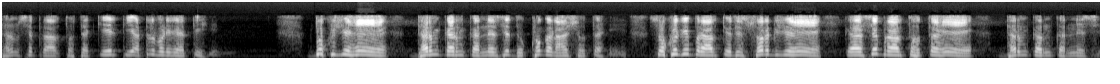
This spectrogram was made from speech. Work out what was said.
धर्म से प्राप्त होता है, कीर्ति अटल बनी रहती है। दुख जो है, धर्म कर्म करने से दुखों का नाश होता है। सुख की प्राप्ति होती है, स्वर्ग जो है, कैसे प्राप्त होता है? धर्म कर्म करने से,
